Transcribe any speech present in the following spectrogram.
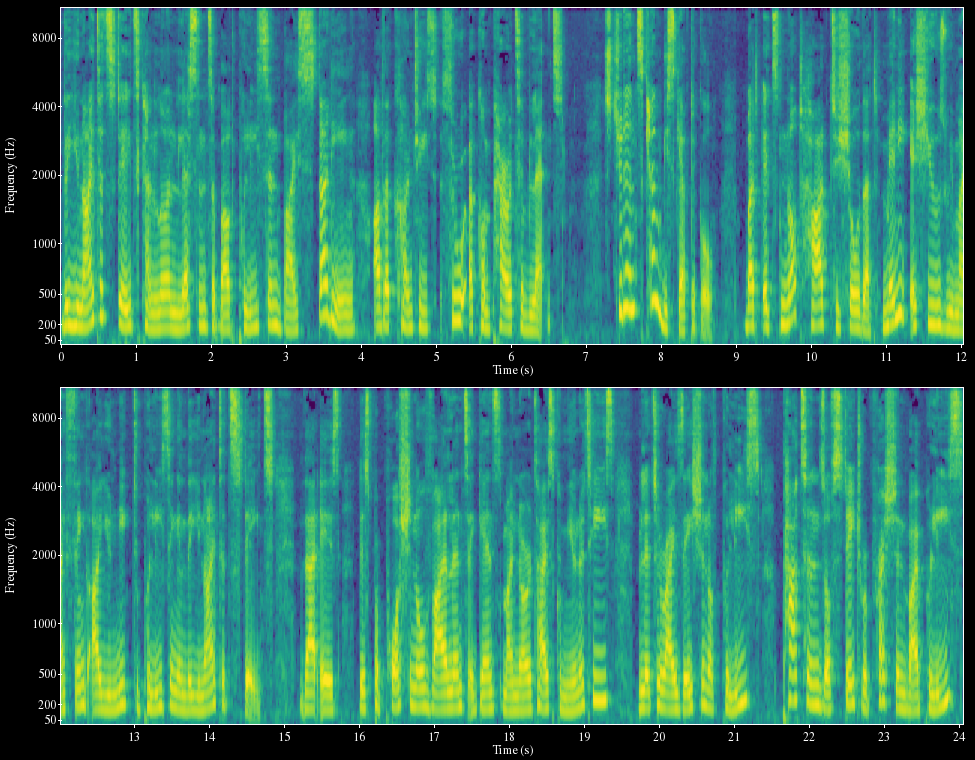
the United States can learn lessons about policing by studying other countries through a comparative lens. Students can be skeptical, but it's not hard to show that many issues we might think are unique to policing in the United States that is, disproportional violence against minoritized communities, militarization of police, patterns of state repression by police,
